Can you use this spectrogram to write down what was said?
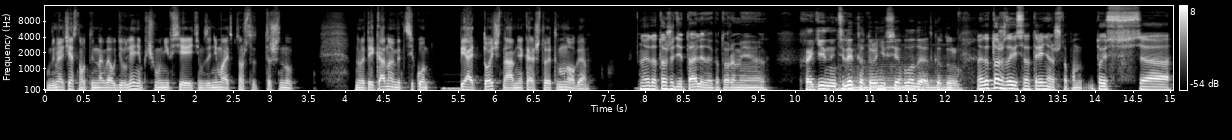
Для меня, честно, вот иногда удивление, почему не все этим занимаются, потому что это же, ну, ну, это экономит секунд 5 точно, а мне кажется, что это много. Ну, это тоже детали, за которыми Хоккейный интеллект, который не все обладают, которым... Ну, это тоже зависит от тренера, чтобы он... То есть, э,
